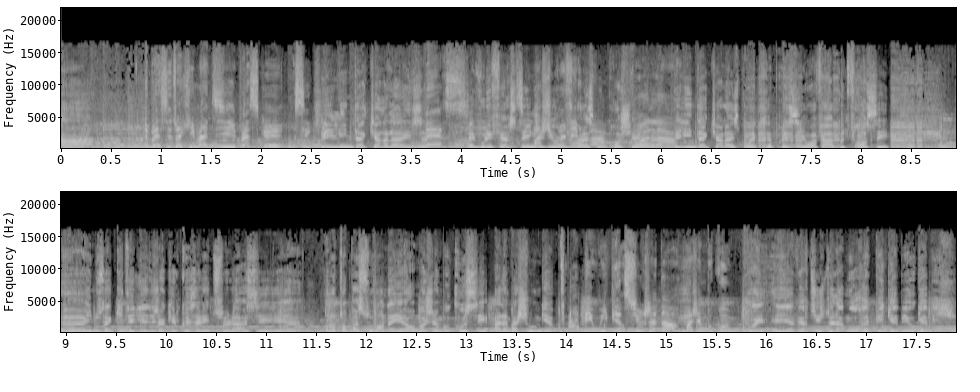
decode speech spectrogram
à ben, c'est toi qui m'as dit parce que c'est qui Belinda Carlisle. Merci. Elle voulait faire Sting, j'ai dit on fera la semaine prochaine. Voilà. Voilà. Belinda Carlisle pour être très précis. On va faire un peu de français. Euh, il nous a quittés il y a déjà quelques années de cela. C'est, euh, on n'entend pas souvent d'ailleurs. Moi j'aime beaucoup. C'est Alain Bachung. Ah mais oui, bien sûr, j'adore. Moi j'aime beaucoup. Ouais. Et il y a Vertige de l'amour et puis Gabi au Gabi.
